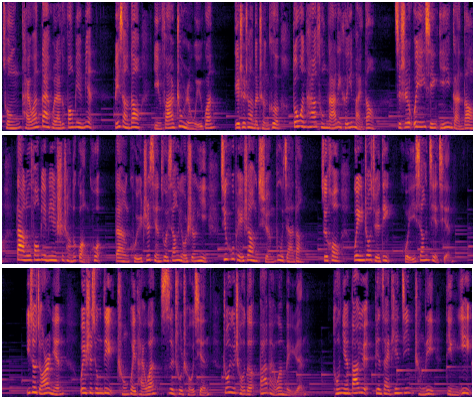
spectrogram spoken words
从台湾带回来的方便面，没想到引发众人围观。列车上的乘客都问他从哪里可以买到。此时，魏英行隐隐感到大陆方便面市场的广阔，但苦于之前做香油生意几乎赔上全部家当。最后，魏应周决定回乡借钱。一九九二年，魏氏兄弟重回台湾，四处筹钱，终于筹得八百万美元。同年八月，便在天津成立鼎益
